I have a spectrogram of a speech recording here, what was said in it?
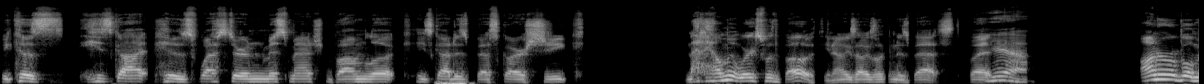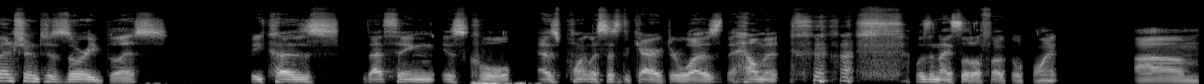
because he's got his Western mismatched bum look. He's got his Beskar chic. And that helmet works with both. You know, he's always looking his best. But yeah. honorable mention to Zorii Bliss because that thing is cool. As pointless as the character was, the helmet was a nice little focal point. Um,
